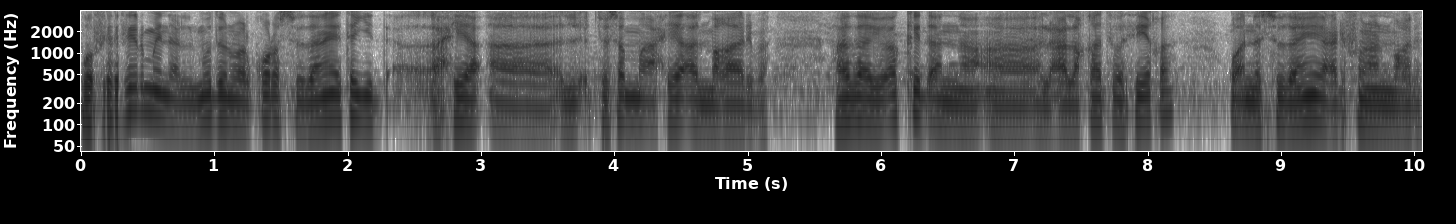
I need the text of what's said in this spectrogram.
وفي كثير من المدن والقرى السودانية تجد أحياء تسمى أحياء المغاربة. هذا يؤكد أن العلاقات وثيقة. وأن السودانيين يعرفون المغرب.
